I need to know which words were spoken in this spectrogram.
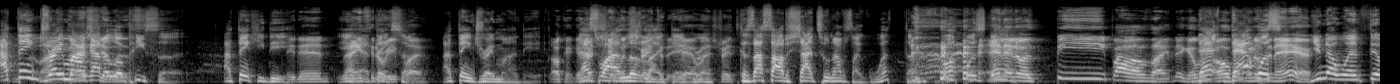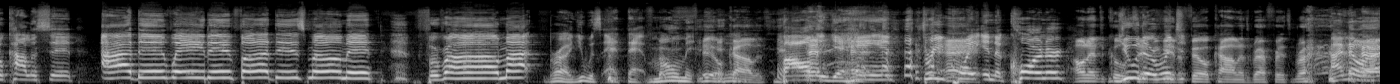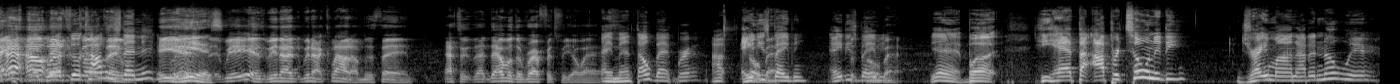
I think Like, Draymond got a little was- piece of it. I think he did. He did? Yeah, I ain't see the think so. replay. I think Draymond did. Okay, that's that why it looked like the- that, yeah, bro. went straight Because I saw the shot too, and I was like, "What the fuck was that?" And then it was beep. I was like, "Nigga, it was that over that when it was was, in the air." you know, when Phil Collins said, "I've been waiting for this moment for all my." Bro, you was at that moment. Phil. Collins. Ball in your hand, three point in the corner. The cool You the to get a origi- Phil Collins reference, bro. I know, right? Don't bro, Phil cool Collins tip. that nigga. He He is. He is. We're not. We're not clowning. I'm just saying. That's a, that, that was a reference for your ass. Hey man, throwback, bro. Uh, 80s Throwback. baby, 80s The baby. throwback. Yeah, but he had the opportunity. Draymond out of nowhere.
